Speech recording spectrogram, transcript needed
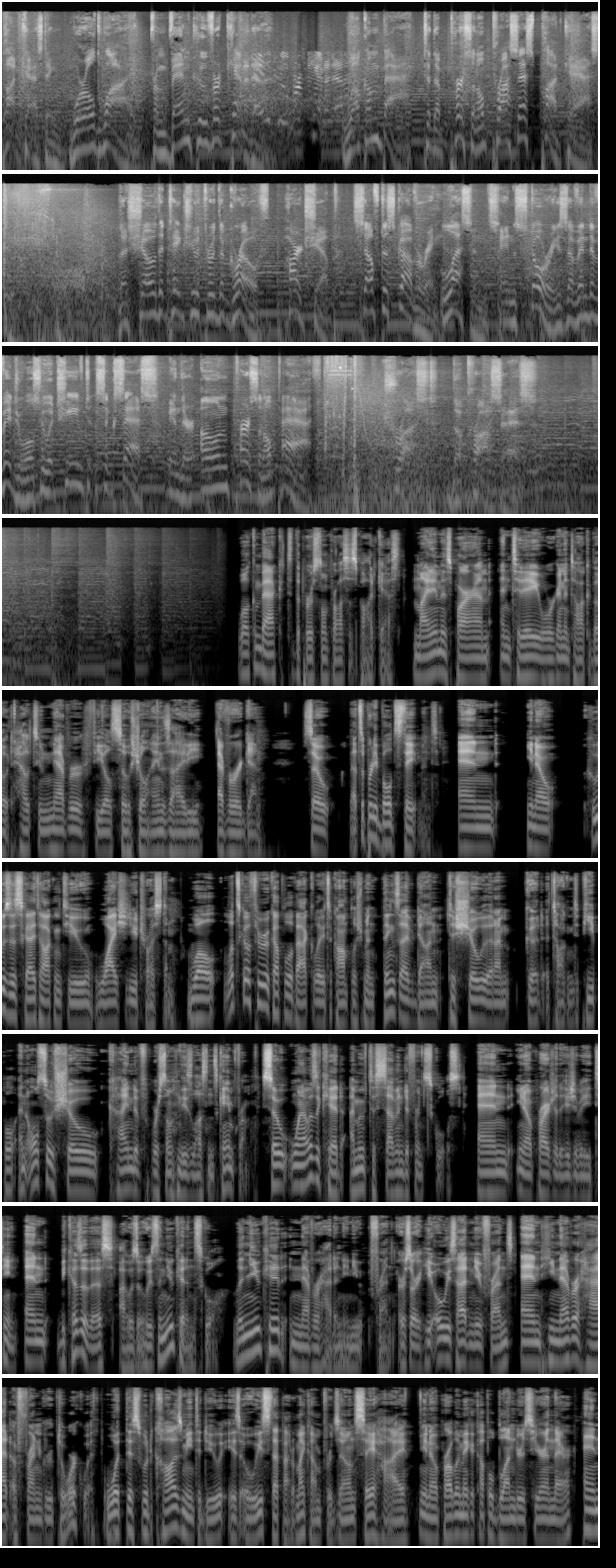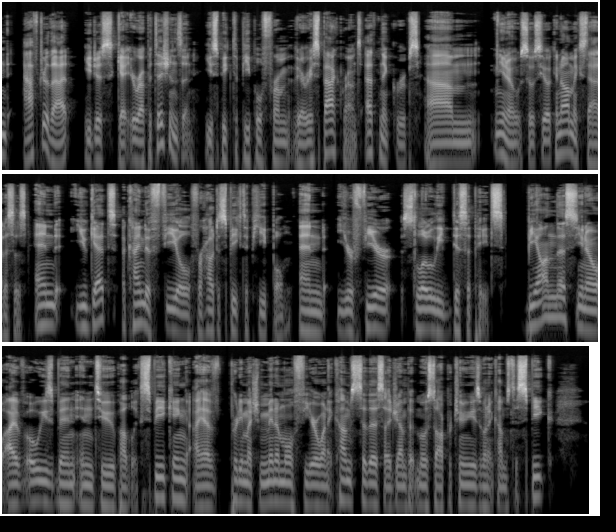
Podcasting worldwide from Vancouver, Canada. Vancouver, Canada. Welcome back to the Personal Process Podcast. The show that takes you through the growth, hardship, self discovery, lessons, and stories of individuals who achieved success in their own personal path. Trust the process. Welcome back to the Personal Process Podcast. My name is Parham, and today we're going to talk about how to never feel social anxiety ever again. So, that's a pretty bold statement. And, you know, who is this guy talking to you? Why should you trust him? Well, let's go through a couple of accolades, accomplishments, things I've done to show that I'm good at talking to people and also show kind of where some of these lessons came from. So, when I was a kid, I moved to seven different schools and, you know, prior to the age of 18. And because of this, I was always the new kid in school. The new kid never had any new friends, or sorry, he always had new friends and he never had a friend group to work with. What this would cause me to do is always step out of my comfort zone, say hi, you know, probably make a couple blunders here and there. And after that, you just get your repetitions in. You speak to people from various backgrounds, ethnic groups, um, you know, socioeconomic statuses, and you get a kind of feel for how to speak to people, and your fear slowly dissipates. Beyond this, you know, I've always been into public speaking. I have pretty much minimal fear when it comes to this. I jump at most opportunities when it comes to speak.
